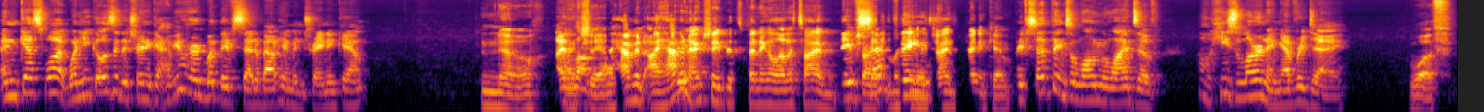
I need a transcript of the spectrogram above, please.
And guess what? When he goes into training camp, have you heard what they've said about him in training camp? No, I actually, I haven't. I haven't actually been spending a lot of time They've trying, said things- Giants training camp. They've said things along the lines of, "Oh, he's learning every day, Woof.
